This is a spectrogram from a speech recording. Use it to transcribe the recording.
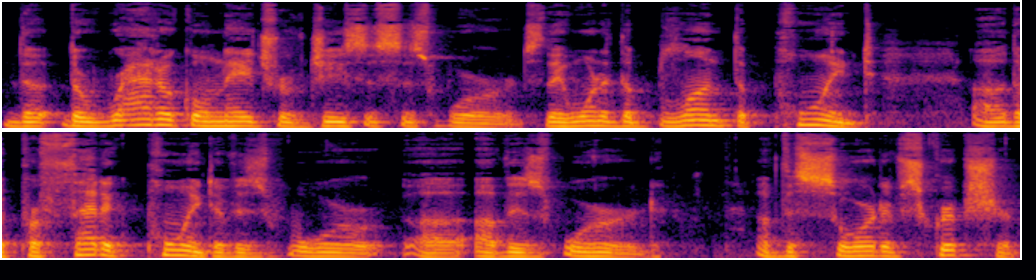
the, the radical nature of Jesus' words. They wanted to blunt the point, uh, the prophetic point of his, war, uh, of his word, of the sword of Scripture.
